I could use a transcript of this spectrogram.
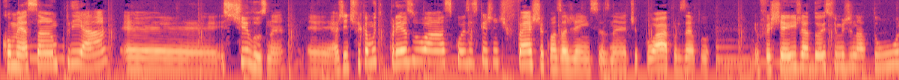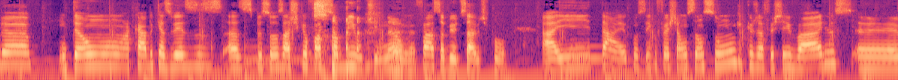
começa a ampliar é, estilos, né? É, a gente fica muito preso às coisas que a gente fecha com as agências, né? Tipo, ah, por exemplo, eu fechei já dois filmes de Natura, então acaba que às vezes as pessoas acham que eu faço só beauty. Não, eu faço só beauty, sabe? Tipo, Aí tá, eu consigo fechar um Samsung, que eu já fechei vários. É,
